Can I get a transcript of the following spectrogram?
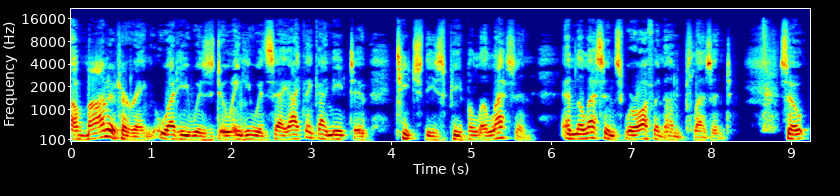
uh, monitoring what he was doing, he would say, I think I need to teach these people a lesson. And the lessons were often unpleasant. So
